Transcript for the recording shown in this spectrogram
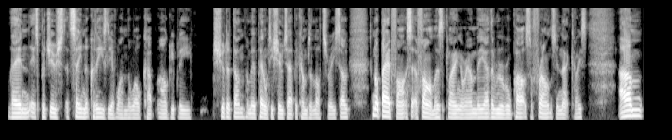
then it's produced a team that could easily have won the World Cup, arguably should have done. I mean, a penalty shootout becomes a lottery, so it's not bad for a set of farmers playing around the uh, the rural parts of France in that case. Um,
